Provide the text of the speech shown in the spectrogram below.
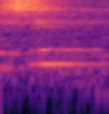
mente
